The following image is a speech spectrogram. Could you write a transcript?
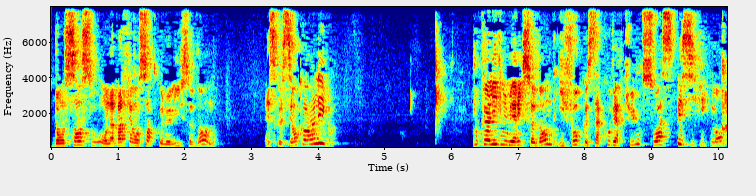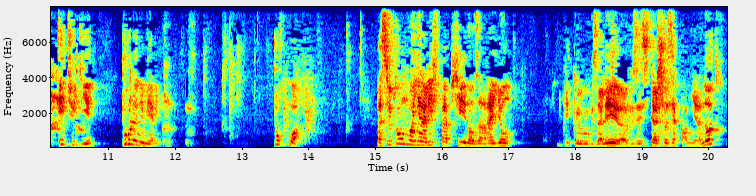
dans le sens où on n'a pas fait en sorte que le livre se vende, est-ce que c'est encore un livre? Pour qu'un livre numérique se vende, il faut que sa couverture soit spécifiquement étudiée pour le numérique. Pourquoi? Parce que quand vous voyez un livre papier dans un rayon et que vous allez euh, vous hésitez à le choisir parmi un autre,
